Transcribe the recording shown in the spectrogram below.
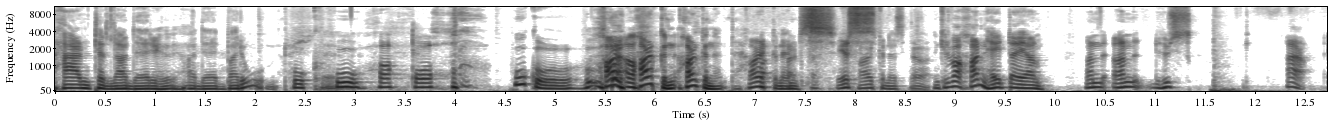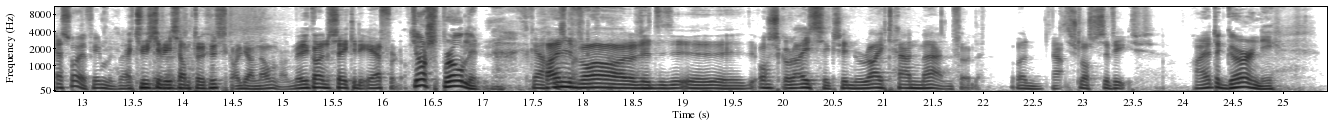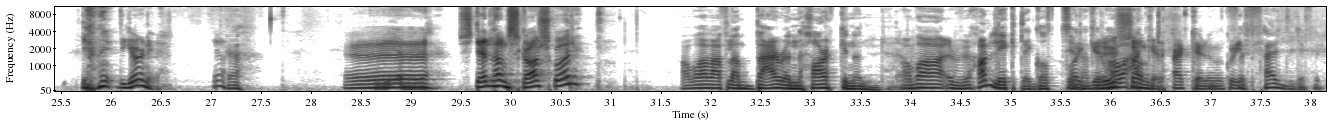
hæren til han der, der baron. Hoko. ho- Har, Harkonnen. Harkonnen. Harkonnens. Yes. Hva han heter igjen? Han, han husker ah, Jeg så jo filmen. Jeg tror ikke vi kommer til å huske alle de navnene, men vi kan se hva de er for noe. Josh Brolin. Han var uh, Oscar Isaac sin right hand man, føler jeg. Og en slåssefyr. Han heter Gurney. Han, ja. Ja. Uh, Stellan Skarsgård. Han var i hvert fall en Baron Harkonnen. Han, var, han likte godt. Han var grusomt ekkel. og creepy. Forferdelig film.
